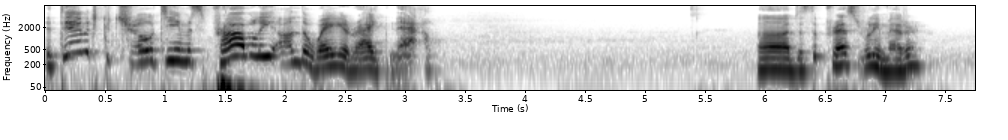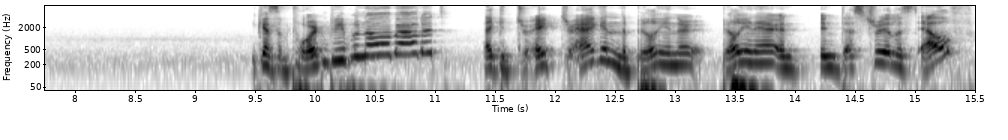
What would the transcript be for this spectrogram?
The damage control team is probably on the way right now. Uh, does the press really matter? Because important people know about it? Like a great dragon, the billionaire, billionaire and industrialist elf?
